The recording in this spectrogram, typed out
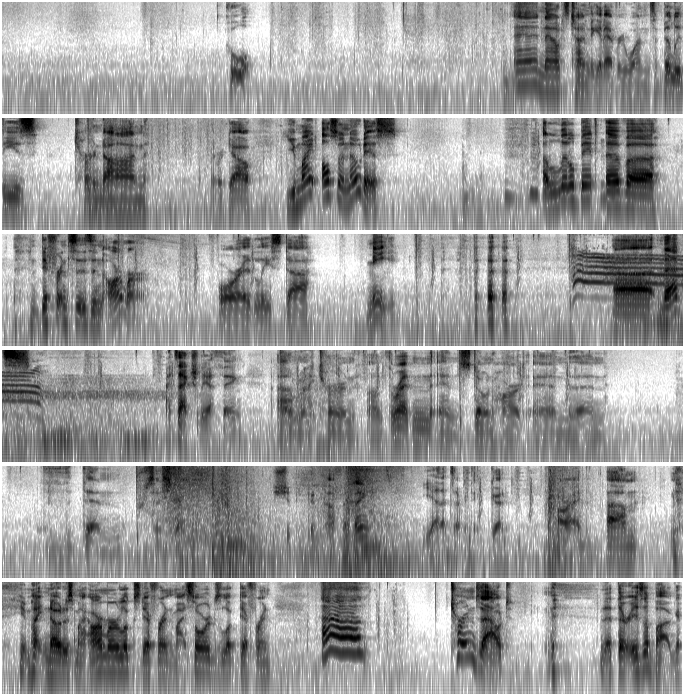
Cool. And now it's time to get everyone's abilities turned on. There we go. You might also notice a little bit of uh, differences in armor for at least uh, me. uh, that's that's actually a thing. I'm going to turn on Threaten and Stoneheart and then then Precise Strike. Should be good enough, I think. Yeah, that's everything. Good. Alright. Um, you might notice my armor looks different. My swords look different. Uh, turns out that there is a bug.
